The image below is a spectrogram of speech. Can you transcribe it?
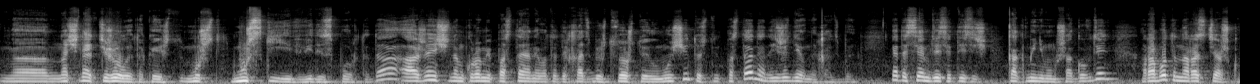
Э, начинать тяжелые такие муж, мужские виды спорта, да, а женщинам, кроме постоянной вот этой ходьбы, то, что и у мужчин, то есть постоянной ежедневной ходьбы, это 7-10 тысяч как минимум шагов в день, работа на растяжку.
